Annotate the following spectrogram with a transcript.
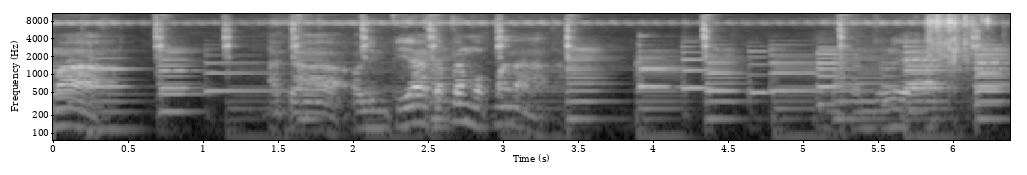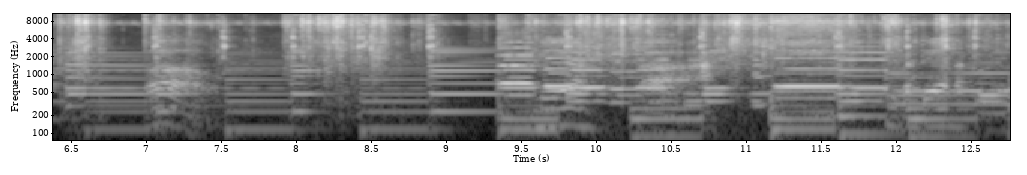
Pertama ada Olimpia, tapi mau ke mana? Makan dulu ya. Wow. Ini ya. Nah, seperti enak deh.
